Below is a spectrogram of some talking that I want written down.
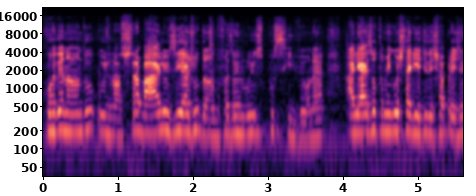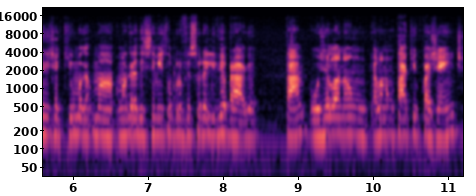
coordenando os nossos trabalhos e ajudando, fazendo isso possível. Né? Aliás, eu também gostaria de deixar presente aqui uma, uma- um agradecimento à professora Lívia Braga. Tá? Hoje ela não ela não está aqui com a gente,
